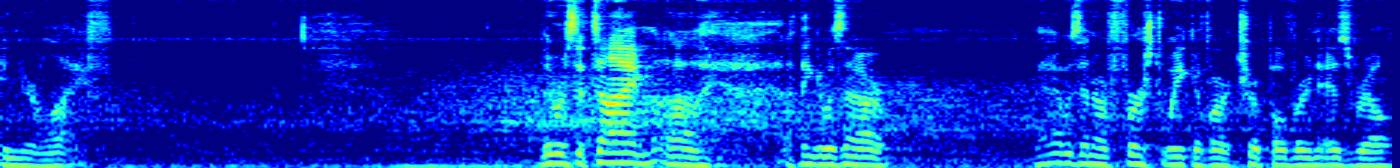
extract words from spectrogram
in your life. There was a time, uh, I think it was in our, that was in our first week of our trip over in Israel,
